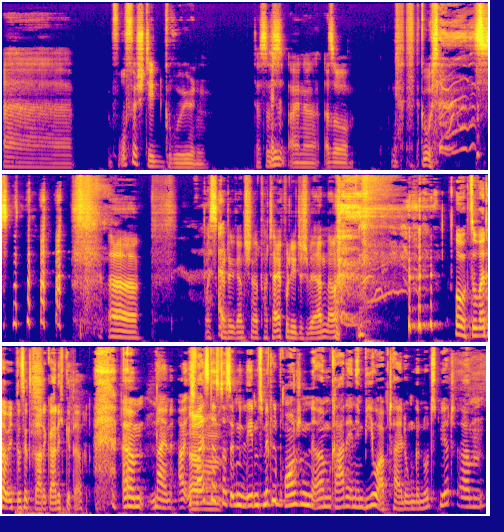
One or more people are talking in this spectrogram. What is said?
Äh, wofür steht grün? Das ist Wenn, eine, also, gut. äh, das könnte äh, ganz schnell parteipolitisch werden, aber. Oh, soweit habe ich bis jetzt gerade gar nicht gedacht. Ähm, nein, aber ich ähm, weiß, dass das in Lebensmittelbranchen ähm, gerade in den Bioabteilungen genutzt wird. Ähm,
